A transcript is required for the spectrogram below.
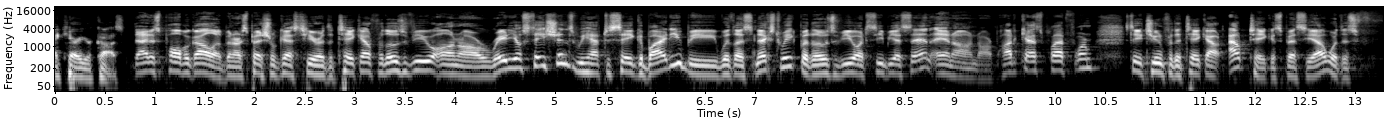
I carry your cause. That is Paul Begala, been our special guest here at the Takeout. For those of you on our radio stations, we have to say goodbye to you. Be with us next week. But those of you at CBSN and on our podcast platform, stay tuned for the Takeout Outtake Especial, where this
